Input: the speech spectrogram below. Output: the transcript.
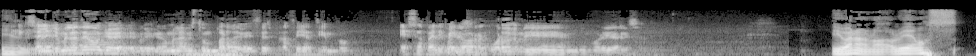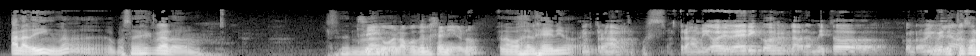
El- Excelente. Yo me la tengo que ver, ¿eh? porque creo que me la he visto un par de veces, pero hace ya tiempo. Esa película. Pero recuerdo que me, me morí de risa. Y bueno, no olvidemos Aladdin, ¿no? Lo que pasa es que, claro. Sí, la- como la voz del genio, ¿no? la voz del genio. Nuestros, am- nuestros amigos ibéricos la habrán visto con Robin Williams. con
